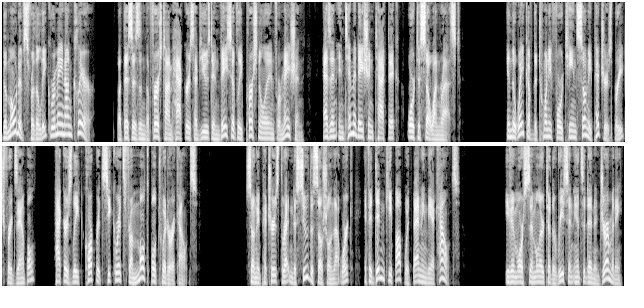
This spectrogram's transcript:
The motives for the leak remain unclear, but this isn't the first time hackers have used invasively personal information as an intimidation tactic or to sow unrest. In the wake of the 2014 Sony Pictures breach, for example, hackers leaked corporate secrets from multiple Twitter accounts. Sony Pictures threatened to sue the social network if it didn't keep up with banning the accounts. Even more similar to the recent incident in Germany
